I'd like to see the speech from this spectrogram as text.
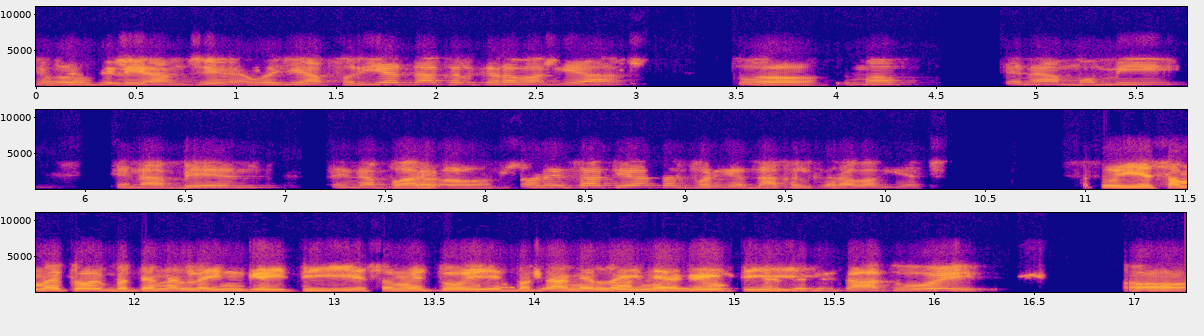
કે ફેમિલી આમ છે. હવે જે આ ફરિયાદ દાખલ કરાવવા ગયા તો એમાં એના મમ્મી એના બેન એના ભાઈ. ત્રણેય સાથે અત્યારે ફરિયાદ દાખલ કરાવવા ગયા છે. તો એ સમય તો એ બધાને લઈને ગઈ હતી. એ સમય તો એ બધાને લઈને ગઈ હતી. સાથ હોય હા.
